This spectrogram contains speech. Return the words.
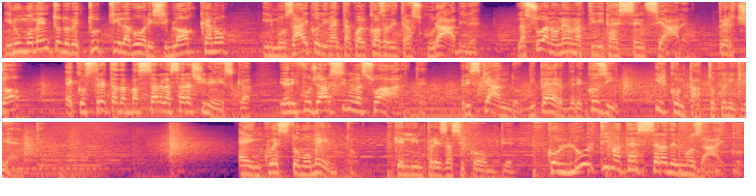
In un momento dove tutti i lavori si bloccano, il mosaico diventa qualcosa di trascurabile. La sua non è un'attività essenziale, perciò è costretta ad abbassare la saracinesca e a rifugiarsi nella sua arte, rischiando di perdere così il contatto con i clienti. È in questo momento che l'impresa si compie, con l'ultima tessera del mosaico,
